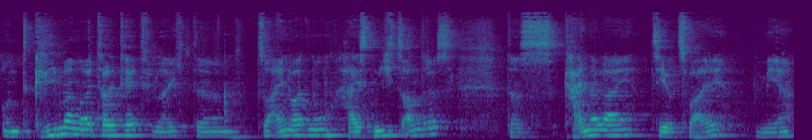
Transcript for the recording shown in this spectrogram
Und Klimaneutralität vielleicht äh, zur Einordnung heißt nichts anderes, dass keinerlei CO2 mehr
